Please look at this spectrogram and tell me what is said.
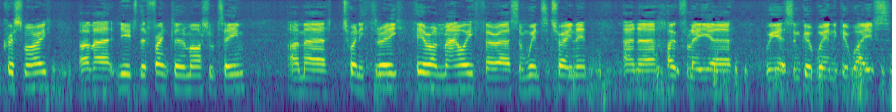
Chris Murray. I'm uh, new to the Franklin and Marshall team. I'm uh, 23, here on Maui for uh, some winter training and uh, hopefully uh, we get some good wind, and good waves.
